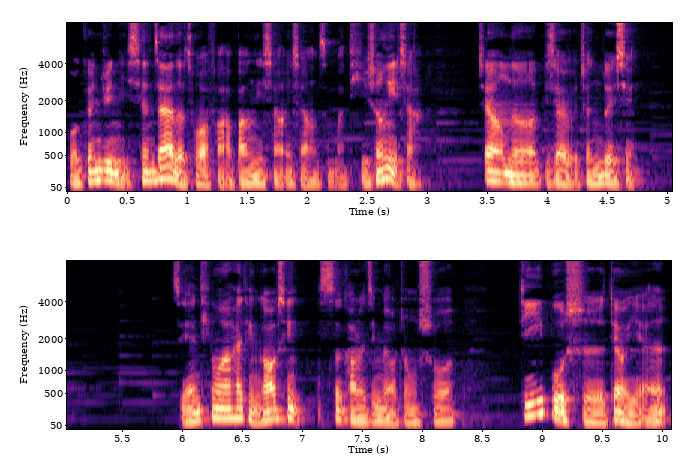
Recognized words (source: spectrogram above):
我根据你现在的做法帮你想一想怎么提升一下，这样呢比较有针对性。子妍听完还挺高兴，思考了几秒钟说：“第一步是调研，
